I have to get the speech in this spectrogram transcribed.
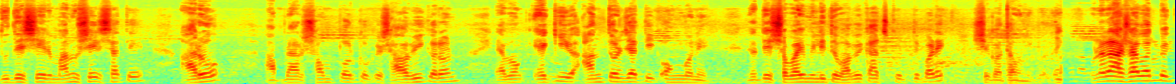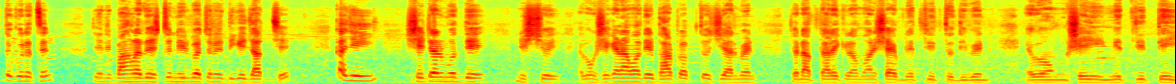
দুদেশের মানুষের সাথে আরও আপনার সম্পর্ককে স্বাভাবিকরণ এবং একই আন্তর্জাতিক অঙ্গনে যাতে সবাই মিলিতভাবে কাজ করতে পারে, সে কথা উনি বলেন। ওনারা আশাবাদ ব্যক্ত করেছেন যে বাংলাদেশ তো নির্বাচনের দিকে যাচ্ছে। কাজেই সেটার মধ্যে নিশ্চয়ই, এবং সেখানে আমাদের ভারপ্রাপ্ত চেয়ারম্যান জনাব তারেক রহমান সাহেব নেতৃত্ব দিবেন এবং সেই নেতৃত্বেই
